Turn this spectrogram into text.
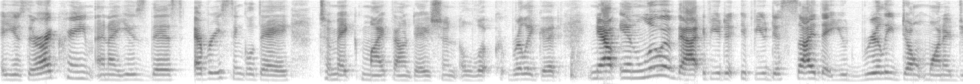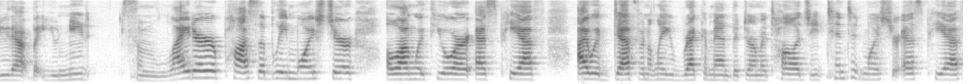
I use their eye cream and I use this every single day to make my foundation look really good. Now in lieu of that if you if you decide that you really don't want to do that but you need some lighter possibly moisture along with your SPF I would definitely recommend the Dermatology Tinted Moisture SPF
